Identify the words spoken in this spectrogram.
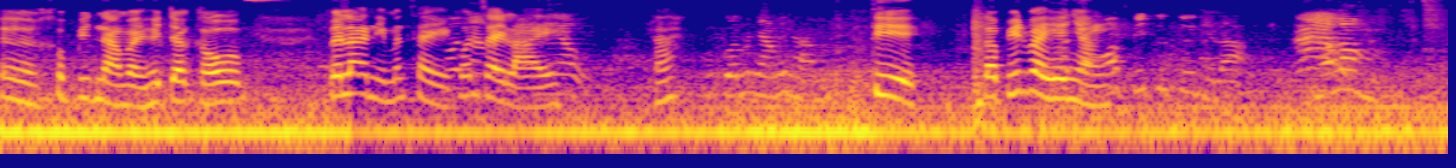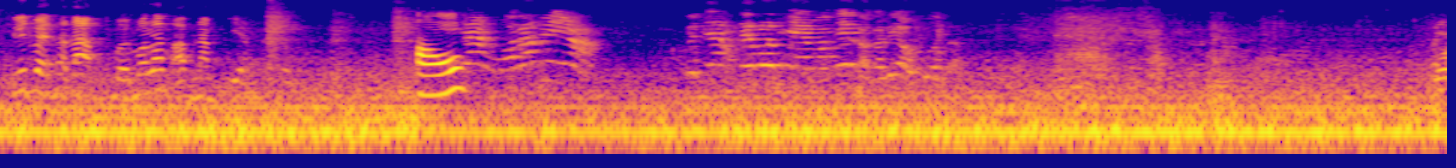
เออเขาปิดหน้าไว้ให้จักเขา เวลานี้มันใส่คนใส่หลายฮะกวนมันยังไม่ทที่เราปิดไว้เฮ็ดหยังำว่าปิดซื่อๆนี่ล่ะมอลำปิดไว้ถนัดเหมือนมอลำอาบน้ำเปียกเอา แต่จ้างได้รถแห่มาเต้นหรอกก็เดี๋ยวเพื่อนอะก็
